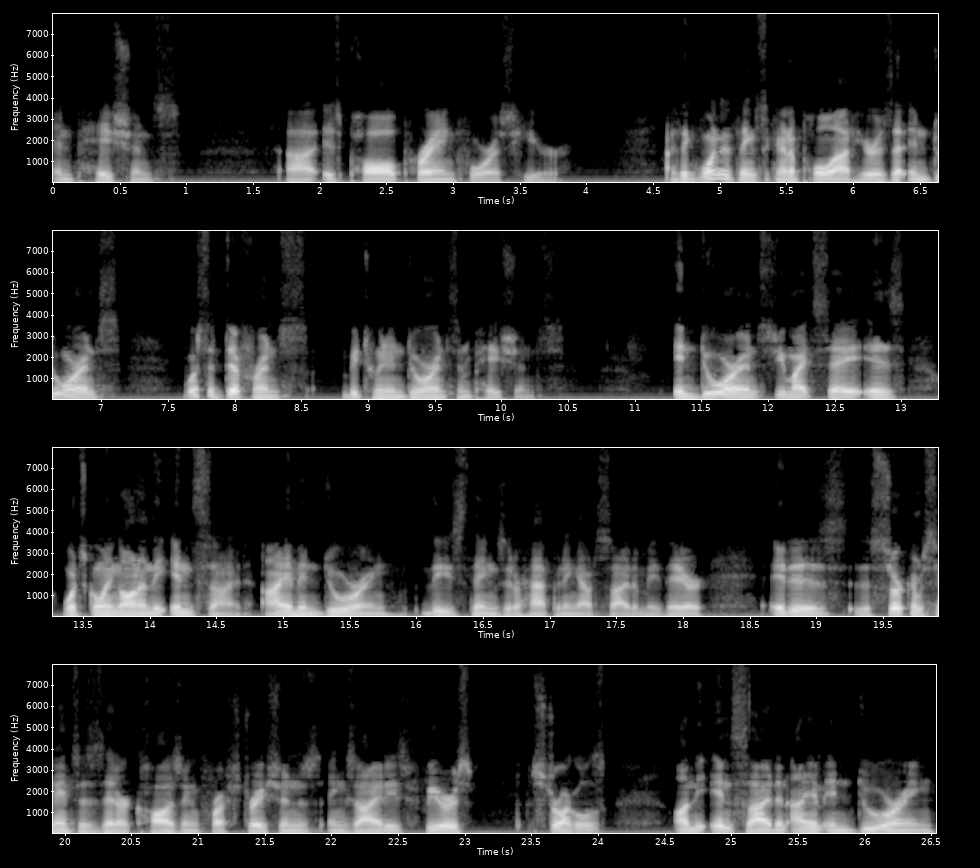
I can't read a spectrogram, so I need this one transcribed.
and patience uh, is Paul praying for us here? I think one of the things to kind of pull out here is that endurance, what's the difference between endurance and patience? Endurance, you might say, is what's going on on the inside. I am enduring these things that are happening outside of me. They are, it is the circumstances that are causing frustrations, anxieties, fears, struggles on the inside, and I am enduring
